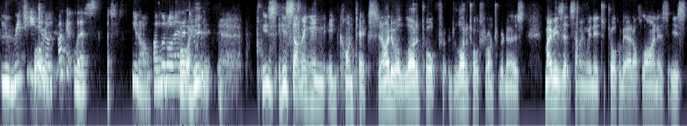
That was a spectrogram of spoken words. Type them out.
You reach each well, of those bucket lists, you know, a little at well, a time. He, here's here's something in in context, and I do a lot of talk, for, a lot of talks for entrepreneurs. Maybe is that something we need to talk about offline? Is is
